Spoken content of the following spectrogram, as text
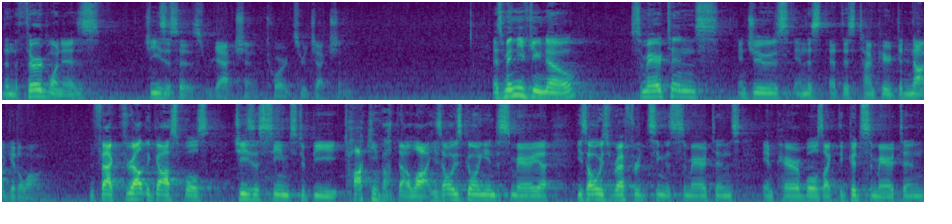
Then the third one is Jesus' reaction towards rejection. As many of you know, Samaritans and Jews this, at this time period did not get along. In fact, throughout the Gospels, Jesus seems to be talking about that a lot. He's always going into Samaria, he's always referencing the Samaritans in parables like the Good Samaritan.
